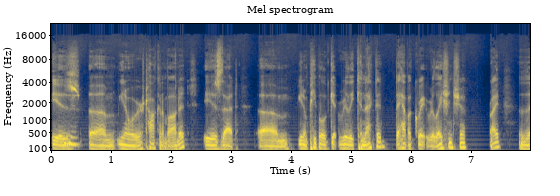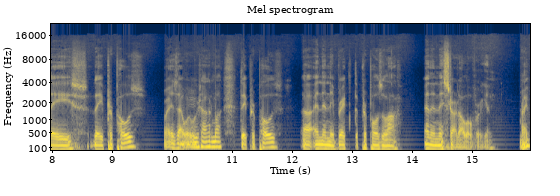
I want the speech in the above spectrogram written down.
is um, you know we were talking about it is that um, you know people get really connected. They have a great relationship right? They they propose right? Is that what we were talking about? They propose uh, and then they break the proposal off and then they start all over again right?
